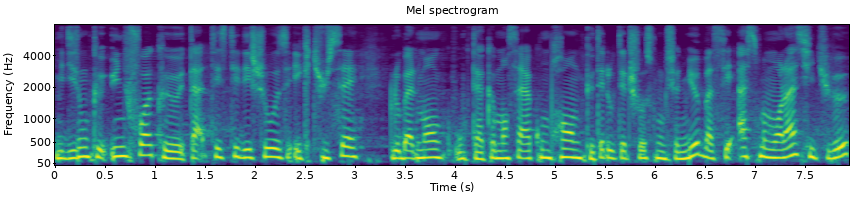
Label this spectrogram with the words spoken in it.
Mais disons qu'une fois que tu as testé des choses et que tu sais globalement ou tu as commencé à comprendre que telle ou telle chose fonctionne mieux, bah c'est à ce moment-là, si tu veux,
